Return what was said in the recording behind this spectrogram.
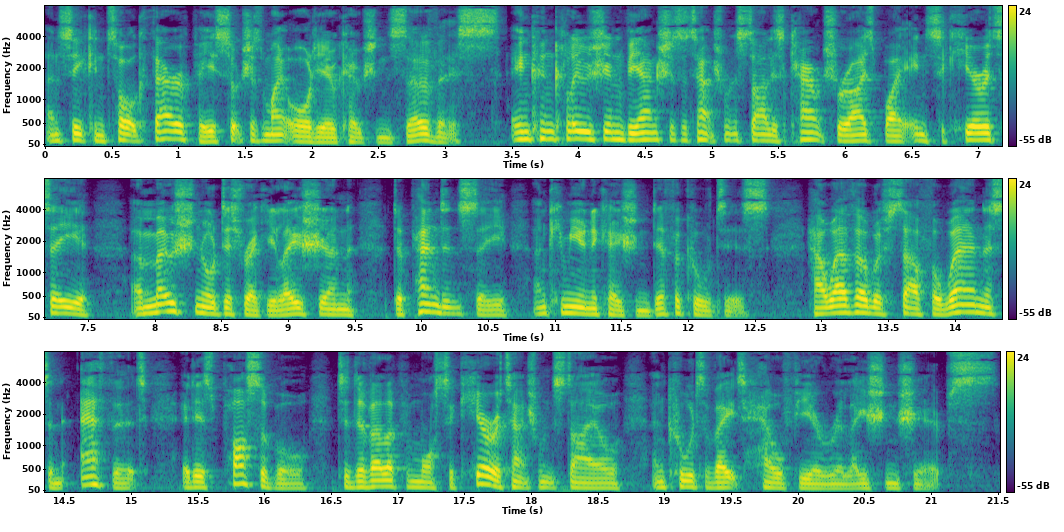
and seeking talk therapy such as my audio coaching service. In conclusion, the anxious attachment style is characterized by insecurity, emotional dysregulation, dependency, and communication difficulties. However, with self awareness and effort, it is possible to develop a more secure attachment style and cultivate healthier relationships.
